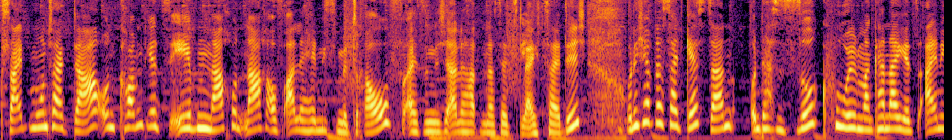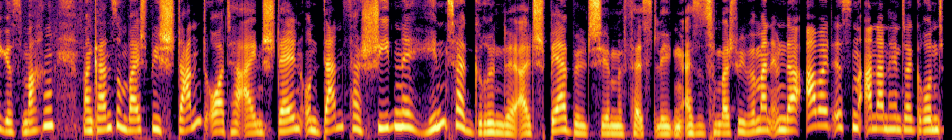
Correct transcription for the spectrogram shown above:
Seit Montag da und kommt jetzt eben nach und nach auf alle Handys mit drauf. Also nicht alle hatten das jetzt gleichzeitig. Und ich habe das seit gestern und das ist so cool. Man kann da jetzt einiges machen. Man kann zum Beispiel Standorte einstellen und dann verschiedene Hintergründe als Sperrbildschirme festlegen. Also zum Beispiel, wenn man in der Arbeit ist, einen anderen Hintergrund.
